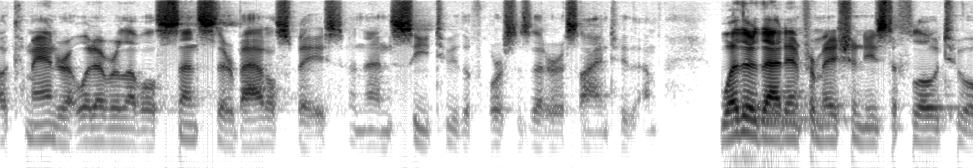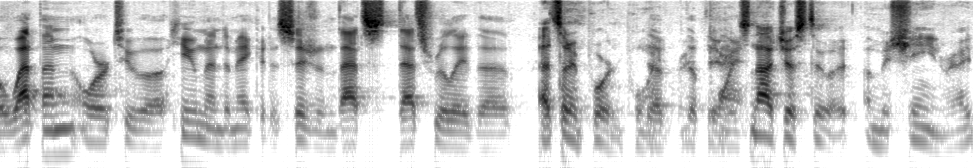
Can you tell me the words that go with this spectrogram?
a commander at whatever level sense their battle space and then see to the forces that are assigned to them. Whether that information needs to flow to a weapon or to a human to make a decision, that's, that's really the, That's an important point. The- right the point. It's not just to a, a machine, right?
